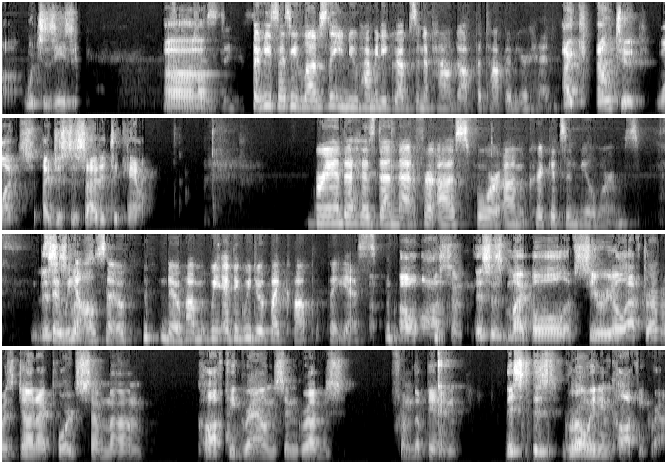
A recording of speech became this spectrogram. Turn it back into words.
uh, which is easy. Uh, so he says he loves that you knew how many grubs in a pound off the top of your head. I counted once. I just decided to count. Miranda has done that for us for um, crickets and mealworms. This so we my... also know how we. I think we do it by cup, but yes. oh, awesome! This is my bowl of cereal. After I was done, I poured some um, coffee grounds and grubs from the bin. This is growing in coffee ground,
